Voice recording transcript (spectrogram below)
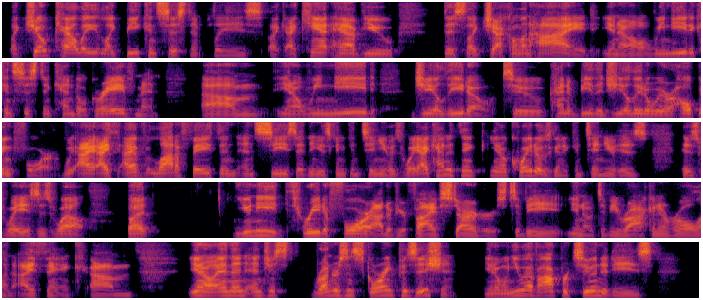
like joe kelly like be consistent please like i can't have you this like jekyll and hyde you know we need a consistent kendall graveman um you know we need Giolito to kind of be the Giolito we were hoping for. We, I, I, I have a lot of faith in, in Cease. I think he's going to continue his way. I kind of think, you know, Cueto is going to continue his, his ways as well, but you need three to four out of your five starters to be, you know, to be rocking and rolling. I think, um, you know, and then, and just runners in scoring position, you know, when you have opportunities,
